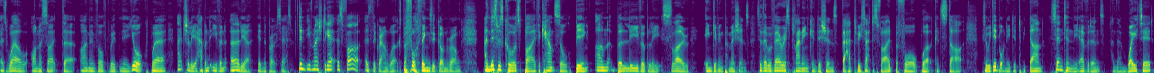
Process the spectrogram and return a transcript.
as well on a site that I'm involved with near York, where actually it happened even earlier in the process. Didn't even manage to get as far as the groundworks before things had gone wrong. And this was caused by the council being unbelievably slow in giving permissions. So there were various planning conditions that had to be satisfied before work could start. So we did what needed to be done, sent in the evidence, and then waited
